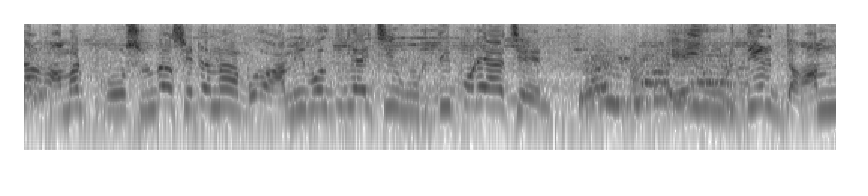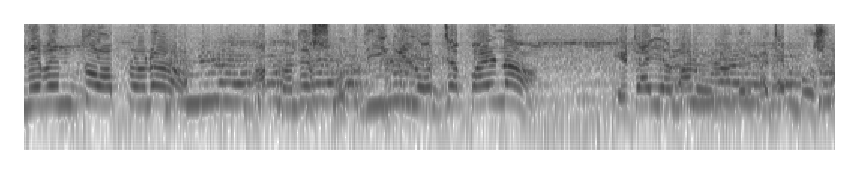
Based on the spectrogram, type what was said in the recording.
না, আমার প্রশ্নটা সেটা না, আমি বলতে চাইছি, উর্দি পড়ে আছেন। এই উর্দির দাম নেবেন তো আপনারা। আপনাদের সত্যিই কি লজ্জা পায় না? এটাই আমার ওনাদের কাছে প্রশ্ন।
